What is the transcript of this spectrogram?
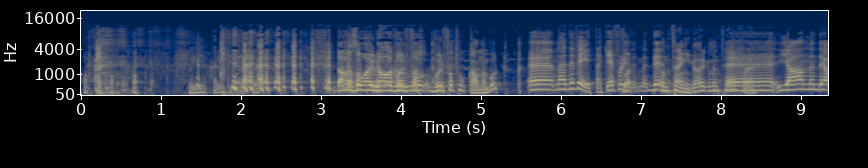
Oi, helvete. Da Men altså, går hvor, hvorfor, da. hvorfor, hvorfor tok han det bort? Eh, nei, det vet jeg ikke. Fordi det, han trenger ikke å argumentere for det. Eh, ja, men det,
